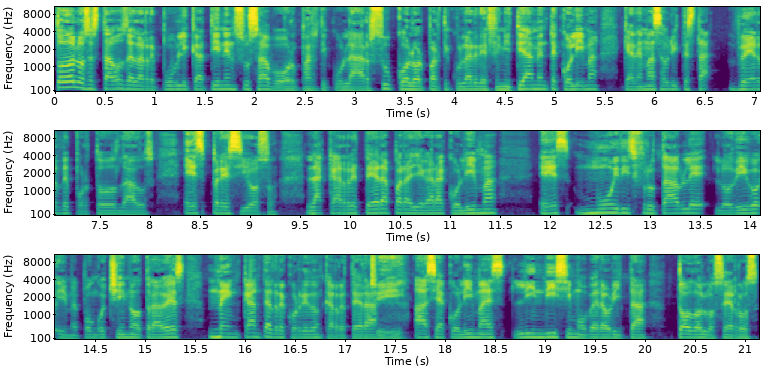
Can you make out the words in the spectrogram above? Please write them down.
Todos los estados de la República tienen su sabor particular, su color particular y definitivamente Colima, que además ahorita está verde por todos lados, es precioso. La carretera para llegar a Colima es muy disfrutable, lo digo y me pongo chino otra vez. Me encanta el recorrido en carretera hacia Colima, es lindísimo ver ahorita todos los cerros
